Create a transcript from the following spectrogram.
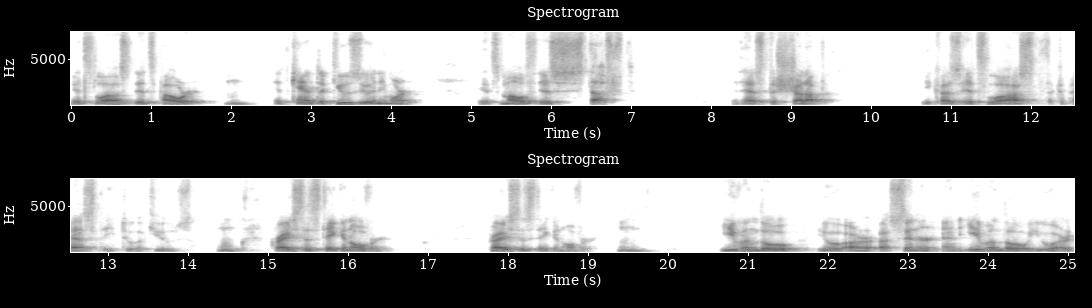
It's lost its power. Hmm? It can't accuse you anymore. Its mouth is stuffed. It has to shut up because it's lost the capacity to accuse. Christ has taken over. Christ has taken over. Hmm? Even though you are a sinner, and even though you are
